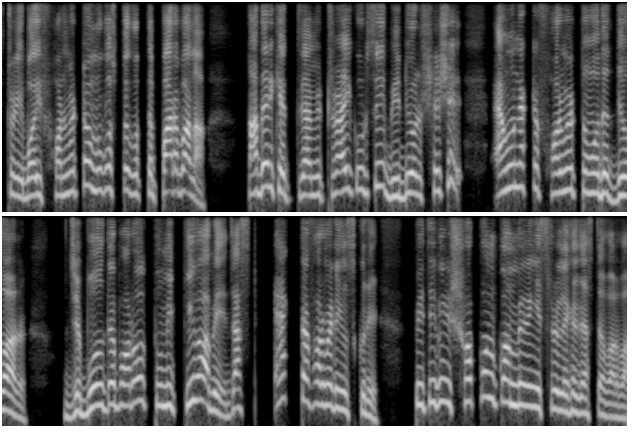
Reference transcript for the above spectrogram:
স্টোরি বা ওই ফর্মেটটাও মুখস্থ করতে পারবা না, তাদের ক্ষেত্রে আমি ট্রাই করছি ভিডিওর শেষে এমন একটা ফর্মেট তোমাদের দেওয়ার। যে বলতে পারো তুমি কীভাবে জাস্ট একটা ফর্মেট ইউজ করে পৃথিবীর সকল কম্পিউটিং স্টোরি লিখে আসতে পারবা।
